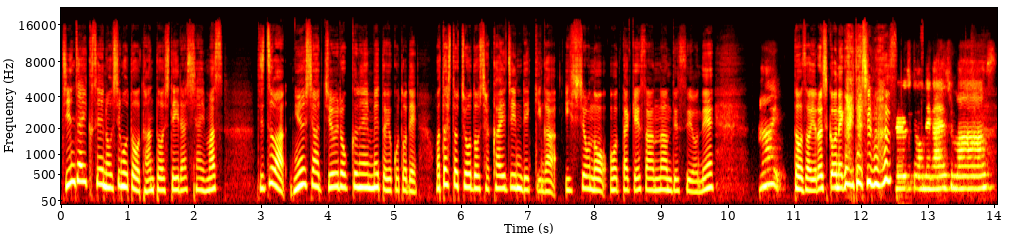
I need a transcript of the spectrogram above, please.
人材育成のお仕事を担当していらっしゃいます。実は入社16年目ということで私とちょうど社会人歴が一緒の大竹さんなんですよね。はい、どうぞよろしくお願いいたします。よろしくお願いします。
